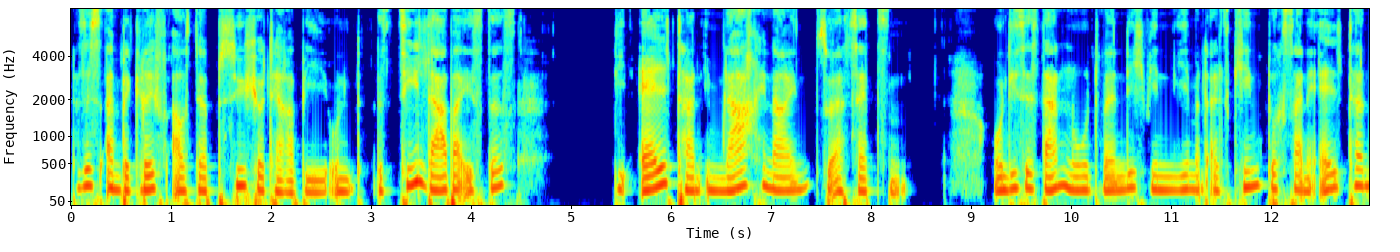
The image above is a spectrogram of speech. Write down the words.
Das ist ein Begriff aus der Psychotherapie und das Ziel dabei ist es, die Eltern im Nachhinein zu ersetzen. Und ist dann notwendig, wenn jemand als Kind durch seine Eltern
